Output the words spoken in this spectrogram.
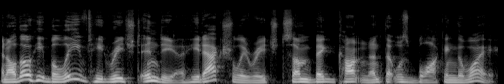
and although he believed he'd reached India, he'd actually reached some big continent that was blocking the way.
